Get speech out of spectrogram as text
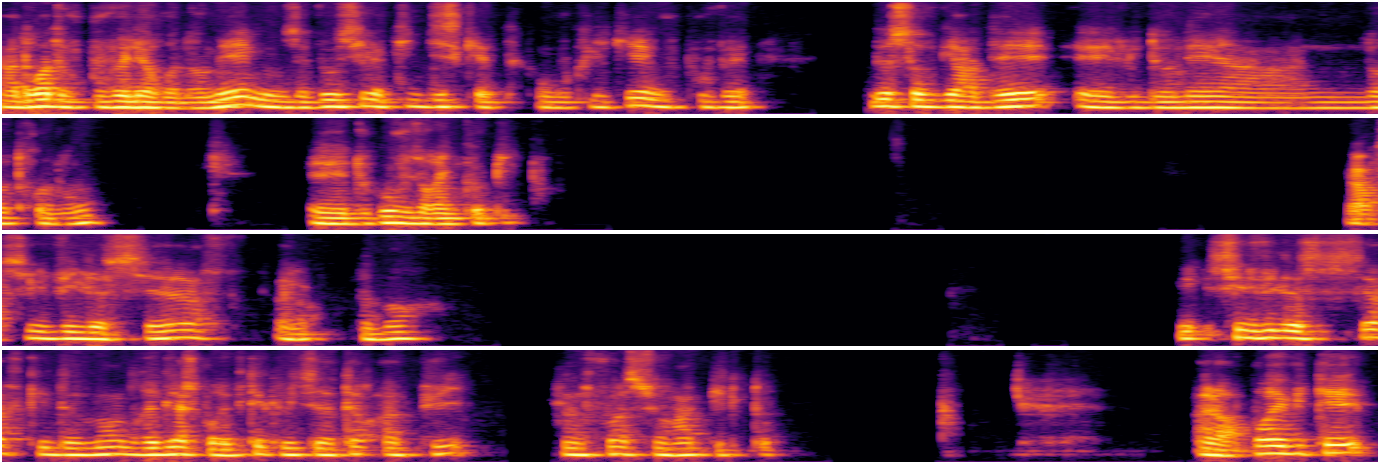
À droite, vous pouvez les renommer, mais vous avez aussi la petite disquette. Quand vous cliquez, vous pouvez le sauvegarder et lui donner un autre nom. Et du coup, vous aurez une copie. Alors, Sylvie Le Cerf, alors d'abord. Sylvie Le Cerf qui demande réglage pour éviter que l'utilisateur appuie plein de fois sur un picto. Alors, pour éviter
